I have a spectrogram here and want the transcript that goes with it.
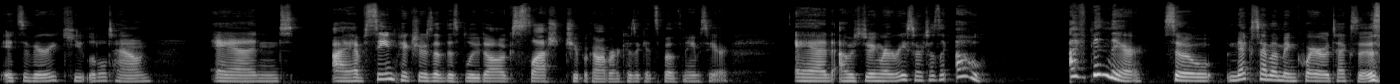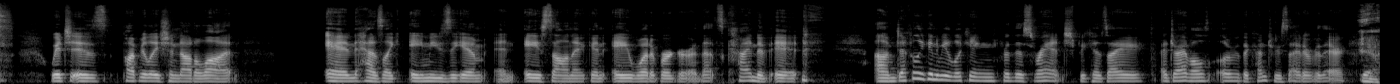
It's a very cute little town, and I have seen pictures of this blue dog slash chupacabra because it gets both names here. And I was doing my research. I was like, oh, I've been there. So next time I'm in Cuero, Texas, which is population not a lot, and has like a museum and a Sonic and a Whataburger, and that's kind of it. I'm definitely going to be looking for this ranch because I I drive all over the countryside over there. Yeah.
